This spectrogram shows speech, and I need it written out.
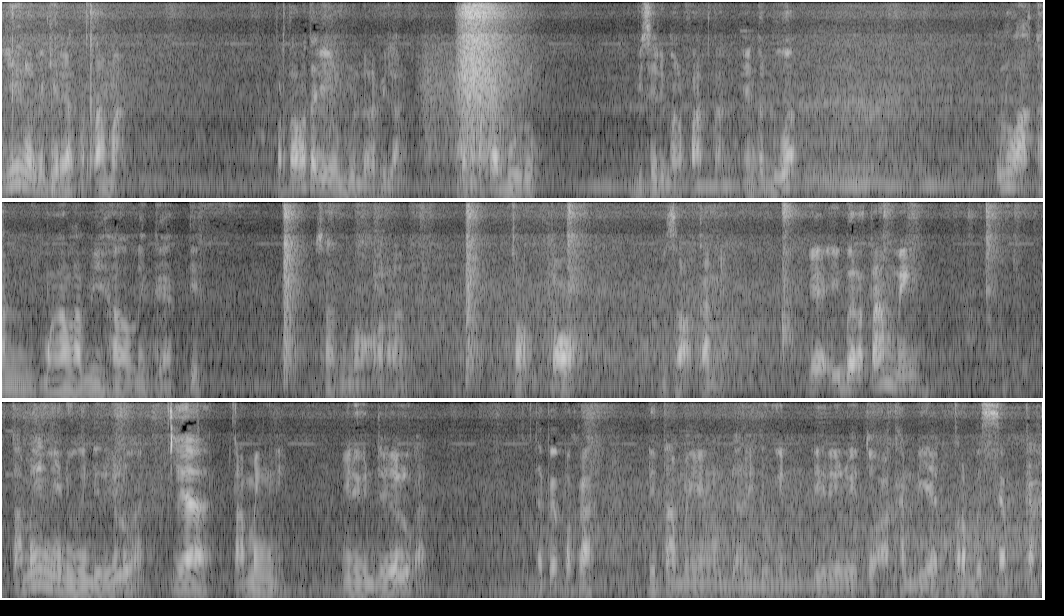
ini lo mikir ya pertama. Pertama tadi lo bener bilang dampaknya buruk bisa dimanfaatkan. Yang kedua lu akan mengalami hal negatif saat menolong orang. Contoh misalkan ya. Ya ibarat tameng. Tameng ngelindungin diri lu kan? Ya, tameng nih ngelindungin diri lu kan? Tapi apakah di tameng yang lu udah lindungin diri lu itu akan dia terbeset kah?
